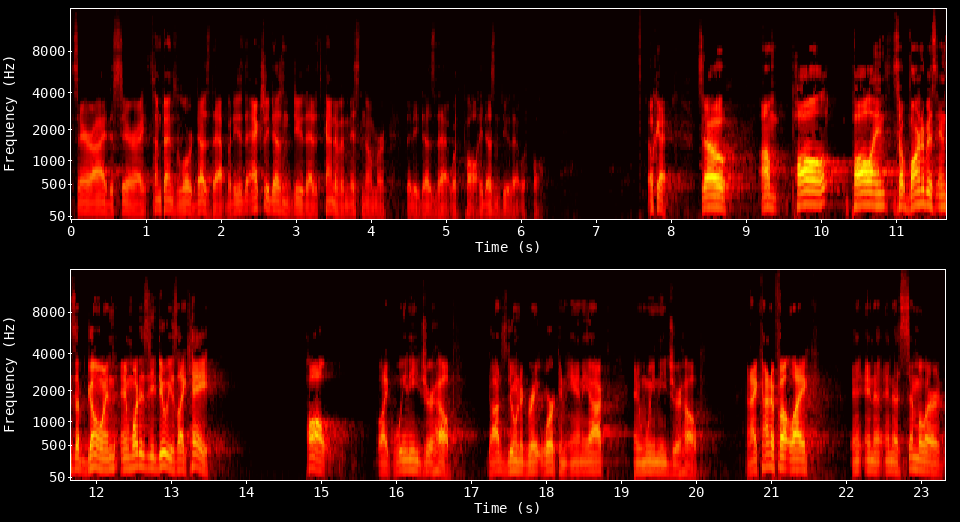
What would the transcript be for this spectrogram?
Sarai to Sarah. Sometimes the Lord does that, but he actually doesn't do that. It's kind of a misnomer that he does that with Paul. He doesn't do that with Paul. Okay, so um, Paul, Paul, and so Barnabas ends up going, and what does he do? He's like, "Hey, Paul, like we need your help. God's doing a great work in Antioch, and we need your help." And I kind of felt like, in, in, a, in a, similar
